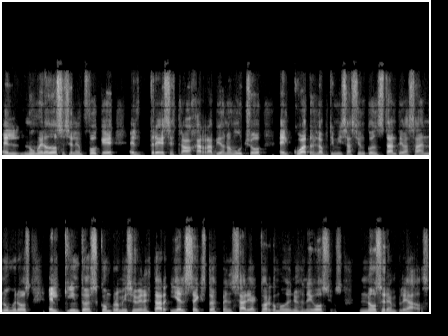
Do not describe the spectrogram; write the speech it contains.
el número dos es el enfoque, el tres es trabajar rápido, no mucho, el cuatro es la optimización constante basada en números, el quinto es compromiso y bienestar y el sexto es pensar y actuar como dueños de negocios, no ser empleados.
